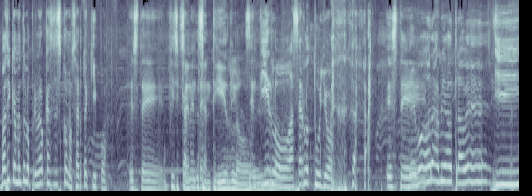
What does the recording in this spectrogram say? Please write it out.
básicamente lo primero que haces es conocer tu equipo, este, físicamente Sen- sentirlo. sentirlo, hacerlo tuyo. este Devórame otra vez. y,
